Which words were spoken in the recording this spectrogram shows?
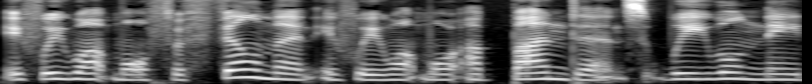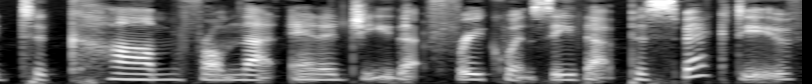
if we want more fulfillment, if we want more abundance, we will need to come from that energy, that frequency, that perspective.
